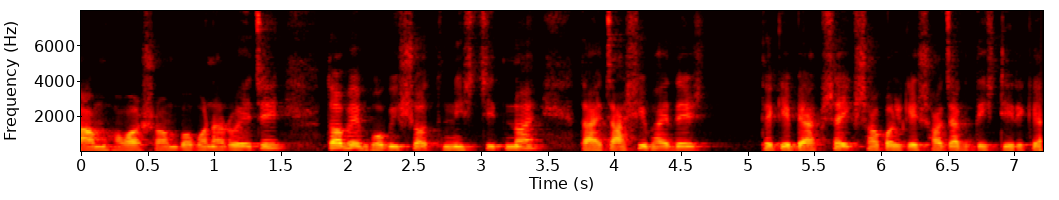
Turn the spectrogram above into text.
দাম হওয়ার সম্ভাবনা রয়েছে, তবে ভবিষ্যৎ নিশ্চিত নয়। তাই চাষি ভাইদের থেকে ব্যবসায়িক সকলকে সজাগ দৃষ্টি রেখে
